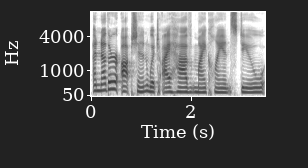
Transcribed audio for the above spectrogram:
Another option, which I have my clients do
